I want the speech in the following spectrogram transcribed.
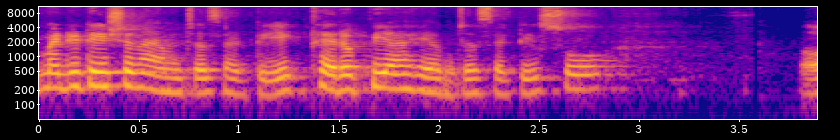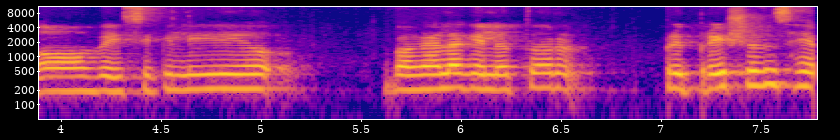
मेडिटेशन आहे आमच्यासाठी. एक थेरपी आहे आमच्यासाठी. सो बेसिकली बघायला गेलं तर प्रिपरेशन्स हे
